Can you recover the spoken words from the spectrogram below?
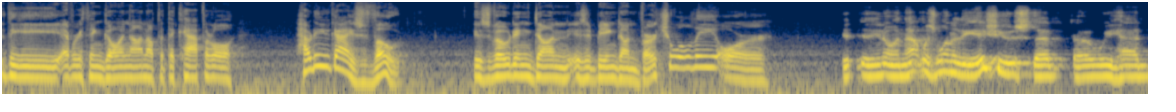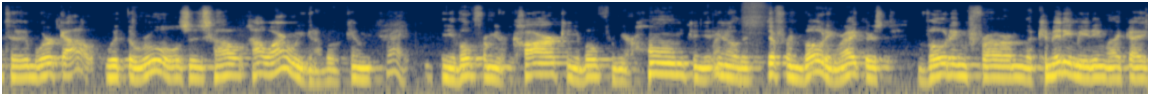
the everything going on up at the Capitol, how do you guys vote? Is voting done? Is it being done virtually or? It- You know, and that was one of the issues that uh, we had to work out with the rules is how, how are we going to vote? Can, Right. can you vote from your car? Can you vote from your home? Can you, you know, there's different voting, right? There's voting from the committee meeting, like I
